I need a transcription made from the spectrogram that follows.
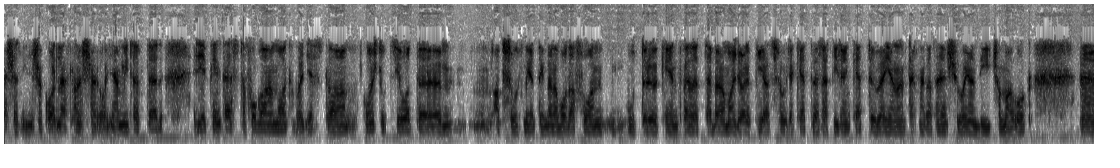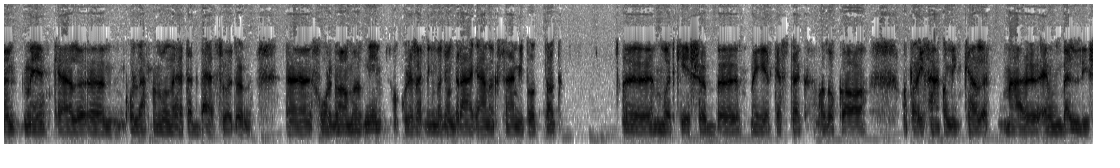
esetén is a korlátlanság, ahogy említetted. Egyébként ezt a fogalmat, vagy ezt a konstrukciót abszolút mértékben a Vodafone úttörőként vezette be a magyar piacra. Ugye 2012-ben jelentek meg az első olyan díjcsomagok, melyekkel korlátlanul lehetett belföldön forgalmazni, akkor ezek még nagyon drágának számítottak. Majd később megérkeztek azok a, a tarifák, amikkel már EU-n belül is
